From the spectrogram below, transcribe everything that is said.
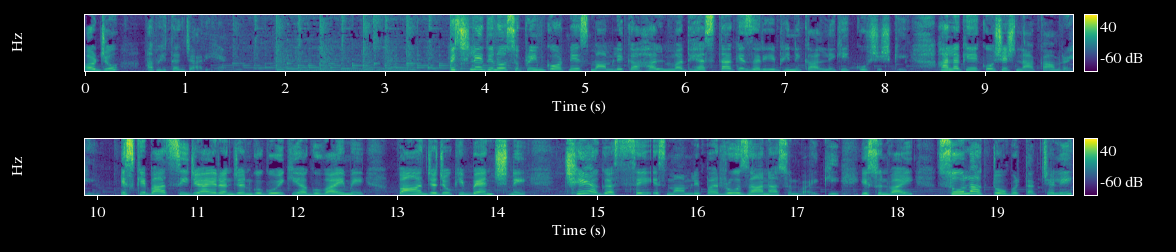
और जो अभी तक जारी है। पिछले दिनों सुप्रीम कोर्ट ने इस मामले का हल मध्यस्थता के ज़रिए भी निकालने की कोशिश की। हालाँकि ये कोशिश नाकाम रही। इसके बाद सीजीआई रंजन गोगोई की अगुवाई में पाँच जजों की बेंच ने 6 अगस्त से इस मामले पर रोज़ाना सुनवाई की। ये सुनवाई 16 अक्टूबर तक चली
